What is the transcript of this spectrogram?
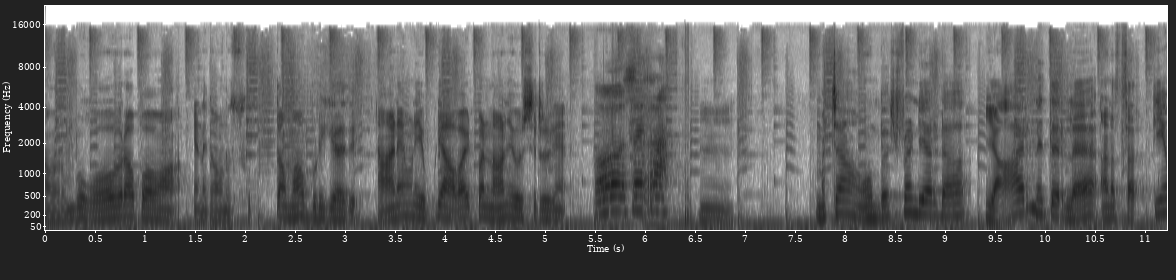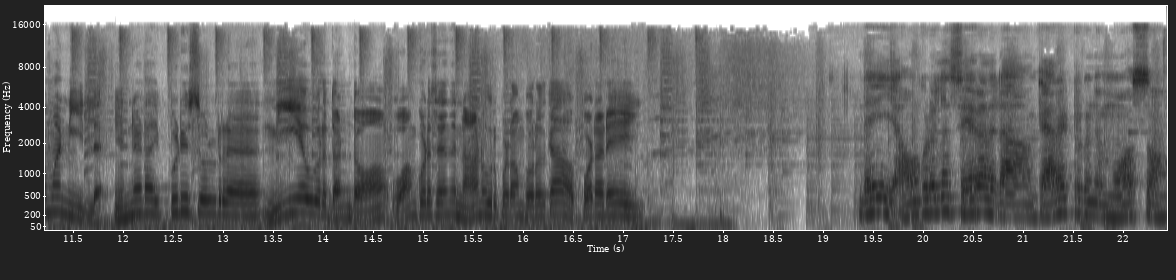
அவன் ரொம்ப ஓவராக போவான். எனக்கு அவனை சுத்தமாக பிடிக்காது. நானே அவனை எப்படி அவாய்ட் பண்ணலான்னு யோசிச்சுட்டு இருக்கேன். ஓ சரிடா. ம். மச்சான் உன் பெஸ்ட் ஃப்ரெண்ட் யாருடா? யாருன்னு தெரில ஆனால் சத்தியமாக நீ இல்லை. என்னடா இப்படி சொல்கிற நீயே ஒரு தண்டம். உன் கூட சேர்ந்து நானும் உருப்படாம போகிறதுக்கா போடா டேய். டேய் அவன் கூட எல்லாம் சேராதடா. அவன் கேரக்டர் கொஞ்சம் மோசம்.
